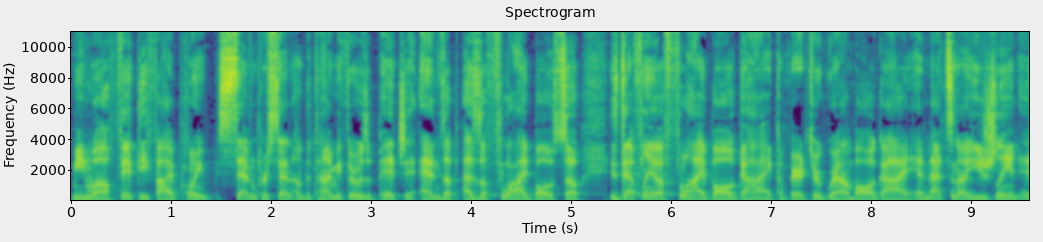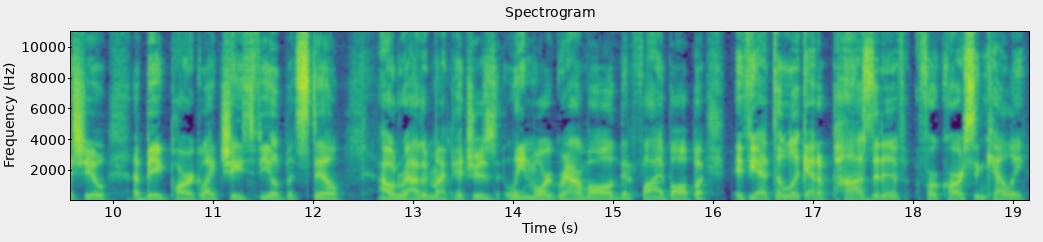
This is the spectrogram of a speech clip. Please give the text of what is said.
Meanwhile, 55.7% of the time he throws a pitch, it ends up as a fly ball. So he's definitely a fly ball guy compared to a ground ball guy. And that's not usually an issue, a big park like Chase Field, but still, I would rather my pitchers lean more ground ball than fly ball. But if you had to look at a positive for Carson Kelly,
